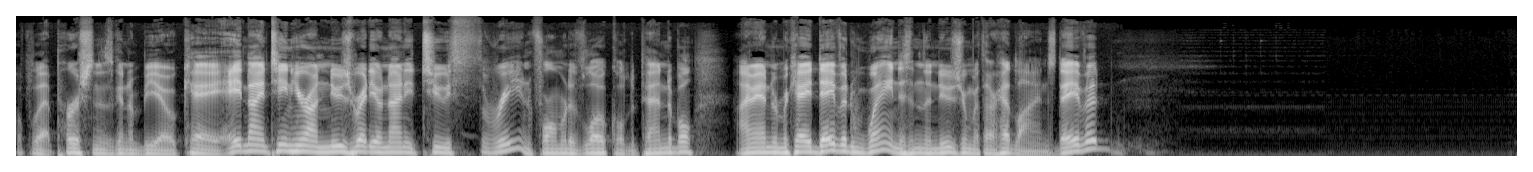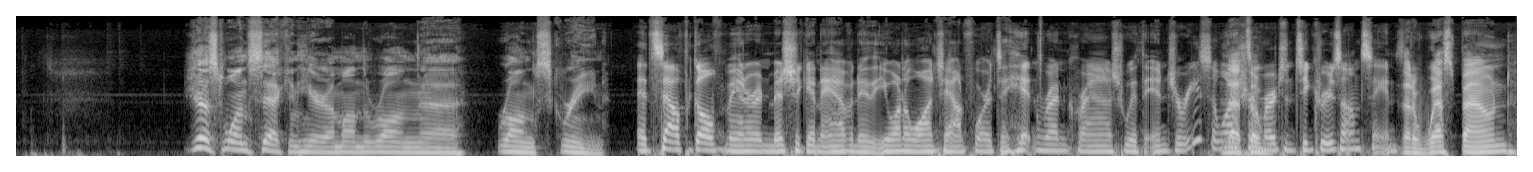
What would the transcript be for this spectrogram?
hopefully that person is going to be okay. Eight nineteen here on News Radio 92.3, informative, local, dependable. I'm Andrew McKay. David Wayne is in the newsroom with our headlines. David. Just one second here. I'm on the wrong uh, wrong screen. At South Gulf Manor and Michigan Avenue that you want to watch out for. It's a hit and run crash with injuries, so watch That's for a- emergency crews on scene. Is that a westbound?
